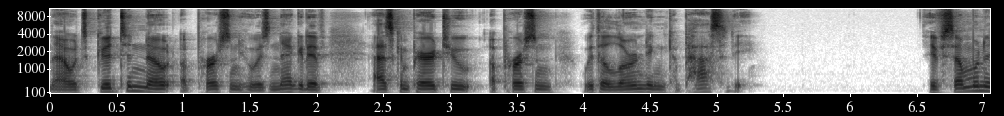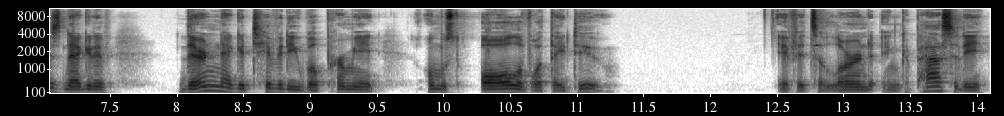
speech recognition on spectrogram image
now, it's good to note a person who is negative as compared to a person with a learned incapacity. If someone is negative, their negativity will permeate almost all of what they do. If it's a learned incapacity,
